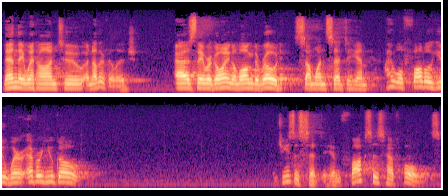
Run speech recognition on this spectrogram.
Then they went on to another village. As they were going along the road, someone said to him, I will follow you wherever you go. And Jesus said to him, Foxes have holes,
